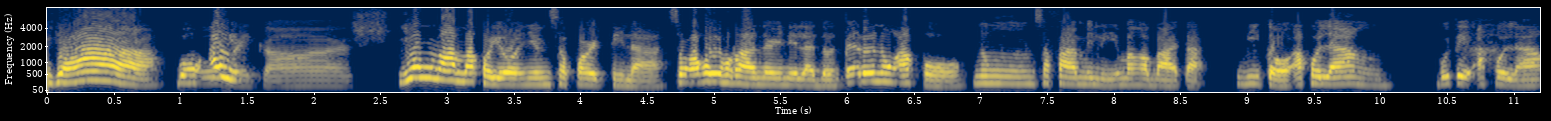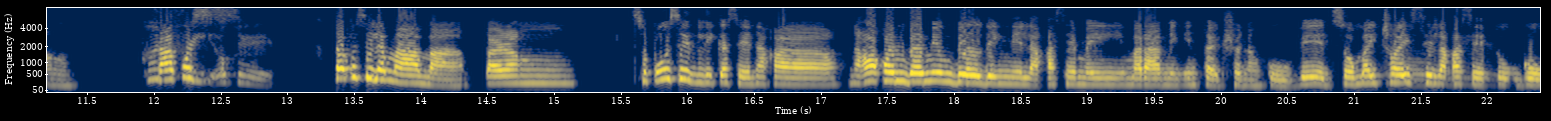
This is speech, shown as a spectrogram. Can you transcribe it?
Yeah. Buong, Oh ay, my gosh. yung mama ko yon yung support nila. So, ako yung runner nila doon. Pero nung ako, nung sa family, yung mga bata, dito, ako lang. Buti ako lang. Good Tapos, you. Okay. Tapos sila mama, parang supposedly kasi naka naka-condemn yung building nila kasi may maraming infection ng COVID. So may choice sila kasi Oh. to go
